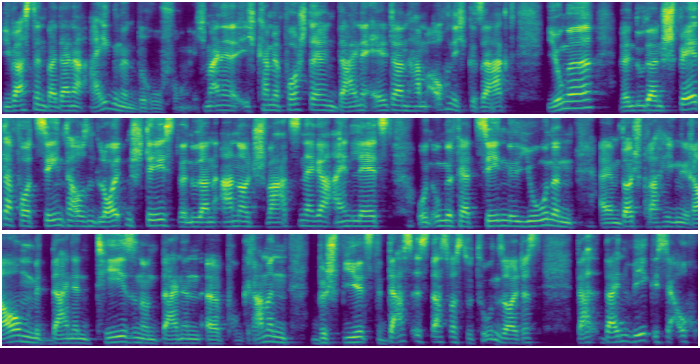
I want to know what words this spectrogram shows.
Wie war es denn bei deiner eigenen Berufung? Ich meine, ich kann mir vorstellen, deine Eltern haben auch nicht gesagt, Junge, wenn du dann später vor 10.000 Leuten stehst, wenn du dann Arnold Schwarzenegger einlädst und ungefähr 10 Millionen im deutschsprachigen Raum mit deinen Thesen und deinen äh, Programmen bespielst, das ist das, was du tun solltest. Da, dein Weg ist ja auch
